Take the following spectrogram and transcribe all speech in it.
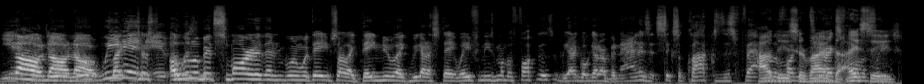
Yeah, no, but no, dude, no. dude, we like, didn't. just it a was- little bit smarter than when what the apes are. Like they knew, like we gotta stay away from these motherfuckers. We gotta go get our bananas at six o'clock because this fat How they motherfucking survived T-Rex the falling ice asleep. age?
